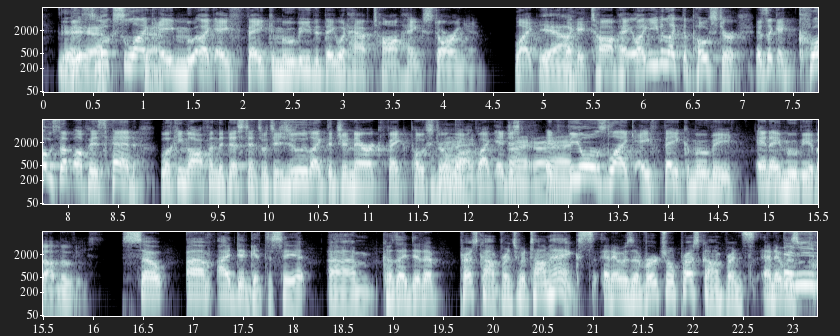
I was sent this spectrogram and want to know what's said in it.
this yeah, looks like yeah. a mo- like a fake movie that they would have Tom Hanks starring in. Like Yeah. like a Tom Hanks, like even like the poster is like a close up of his head looking off in the distance, which is usually like the generic fake poster Right, look. Like it just right, right, it right. feels like a fake movie in a movie about movies. So um, I did get to see it because I did a press conference with Tom Hanks, and it was a virtual press conference, and it was cool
